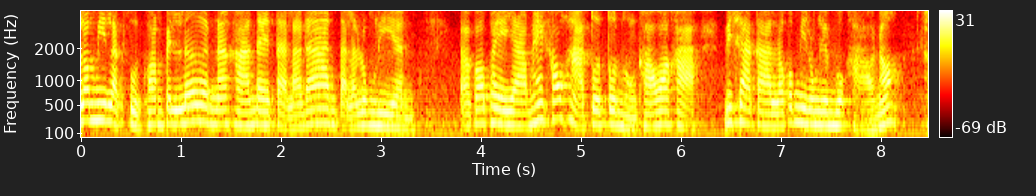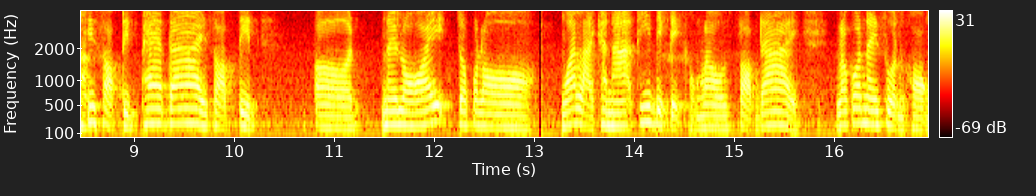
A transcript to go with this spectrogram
เรามีหลักสูตรความเป็นเลิศนะคะ ในแต่ละด้านแต่ละโรงเรียน แล้วก็พยายามให้เขาหาตัวตนของเขาอะค่ะ วิชาการแล้วก็มีโรงเรียนบัวขาวเนาะค่ะที่สอบติดแพทย์ได้ สอบติดเอ่อในร้อยจปร ว่าหลายคณะที่เด็กๆของเราสอบได้ แล้วก็ในส่วนของ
